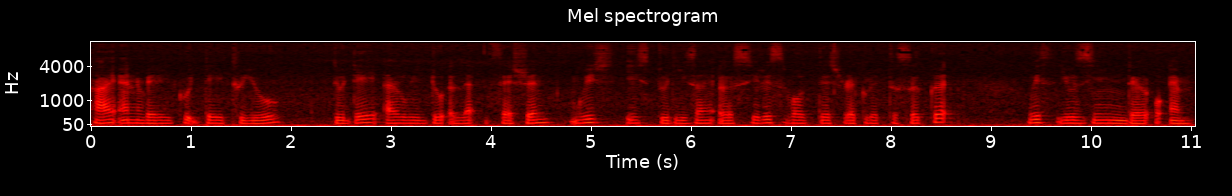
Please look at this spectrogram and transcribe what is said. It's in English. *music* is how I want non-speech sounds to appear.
Hi and very good day to you. Today I will do a lab session which is to design a series voltage regulator circuit with using the OM.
